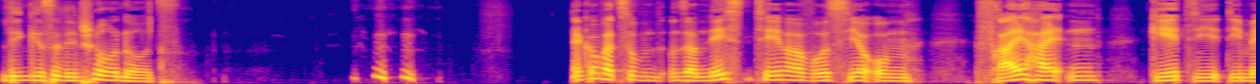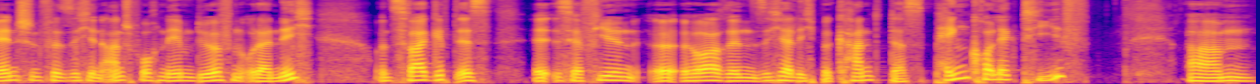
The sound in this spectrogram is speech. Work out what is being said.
Link ist in den Show Notes. Dann kommen wir zu unserem nächsten Thema, wo es hier um Freiheiten geht, die die Menschen für sich in Anspruch nehmen dürfen oder nicht. Und zwar gibt es, äh, ist ja vielen äh, Hörerinnen sicherlich bekannt, das Peng-Kollektiv, ähm,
